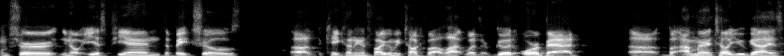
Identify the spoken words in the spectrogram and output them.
I'm sure you know ESPN debate shows. Uh, the Cade Cunningham's probably going to be talked about a lot, whether good or bad. Uh, but I'm going to tell you guys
